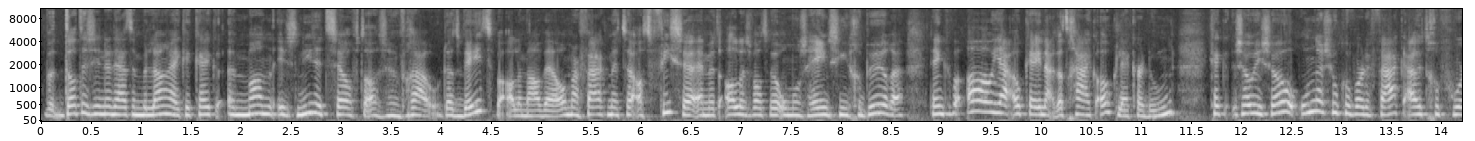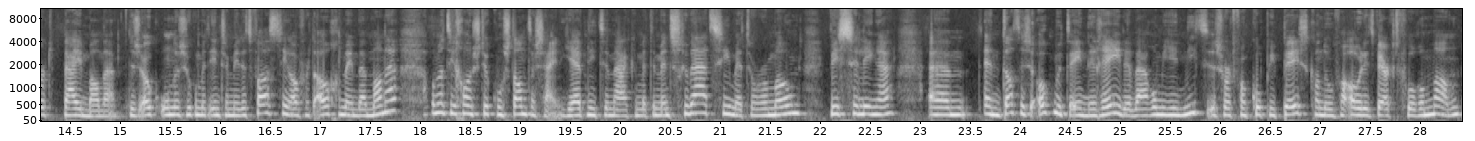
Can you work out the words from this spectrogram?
dat is inderdaad een belangrijke. Kijk, een man is niet hetzelfde als een vrouw. Dat weten we allemaal wel. Maar vaak met de adviezen en met alles wat we om ons heen zien gebeuren, denken we: oh ja, oké, nou dat ga ik ook lekker doen. Kijk, sowieso, onderzoeken worden vaak uitgevoerd bij mannen. Dus ook onderzoeken met intermittent fasting over het algemeen bij mannen, omdat die gewoon een stuk constanter zijn. Je hebt niet te maken met de menstruatie, met de hormoonwisselingen. Ehm, en dat is ook meteen de reden waarom je niet een soort van copy-paste kan doen van: oh, dit werkt voor een man.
